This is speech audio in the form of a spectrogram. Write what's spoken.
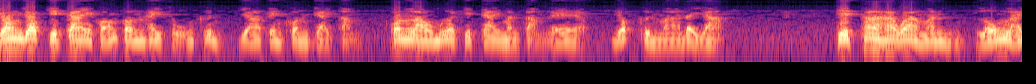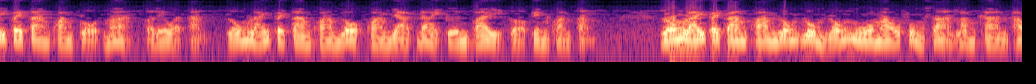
จงยกจิตใจของตนให้สูงขึ้น อย่าเป็นคนใจต่ำ คนเราเมื่อจิตใจมันต่ำแล้ว ยกขึ้นมาได้ยาก จิตถ้าหาว่ามันหลงไหลไปตามความโกรธมาก ก็เรียกว่าต่ำหลงไหลไปตามความโลภความอยากได้เกินไปก็เป็นความต่ำหลงไหลไปตามความหลงลุ่มหลงมัวเมาฟุ้งซ่านลำคาญเอา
